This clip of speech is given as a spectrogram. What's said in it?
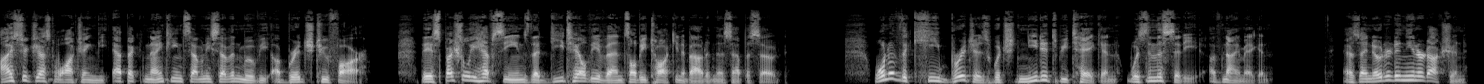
I suggest watching the epic 1977 movie A Bridge Too Far. They especially have scenes that detail the events I'll be talking about in this episode. One of the key bridges which needed to be taken was in the city of Nijmegen. As I noted in the introduction,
